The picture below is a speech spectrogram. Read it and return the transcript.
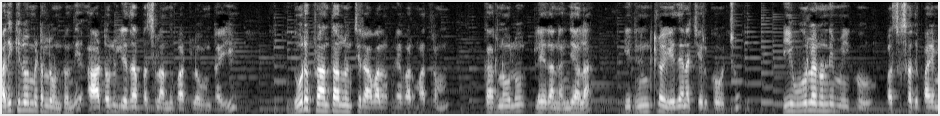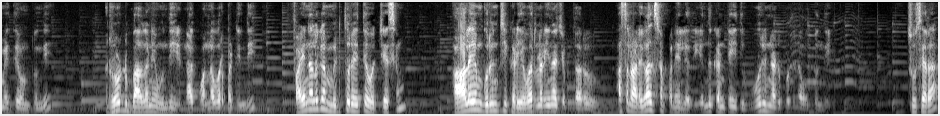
పది కిలోమీటర్లు ఉంటుంది. ఆటోలు లేదా బస్సులు అందుబాటులో ఉంటాయి. దూర ప్రాంతాల నుంచి రావాలనుకునేవారు మాత్రం కర్నూలు లేదా నంద్యాల. ఈ రెండింటిలో ఏదైనా చేరుకోవచ్చు. ఈ ఊర్ల నుండి మీకు బస్సు సదుపాయం అయితే ఉంటుంది. రోడ్డు బాగానే ఉంది. నాకు వన్ అవర్ పట్టింది. ఫైనల్గా మిడ్తూరు అయితే వచ్చేసాం. ఆలయం గురించి ఇక్కడ ఎవరిని అడిగినా చెప్తారు. అసలు అడగాల్సిన పనే లేదు. ఎందుకంటే ఇది ఊరి నడుపుడిన ఉంటుంది. చూసారా?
